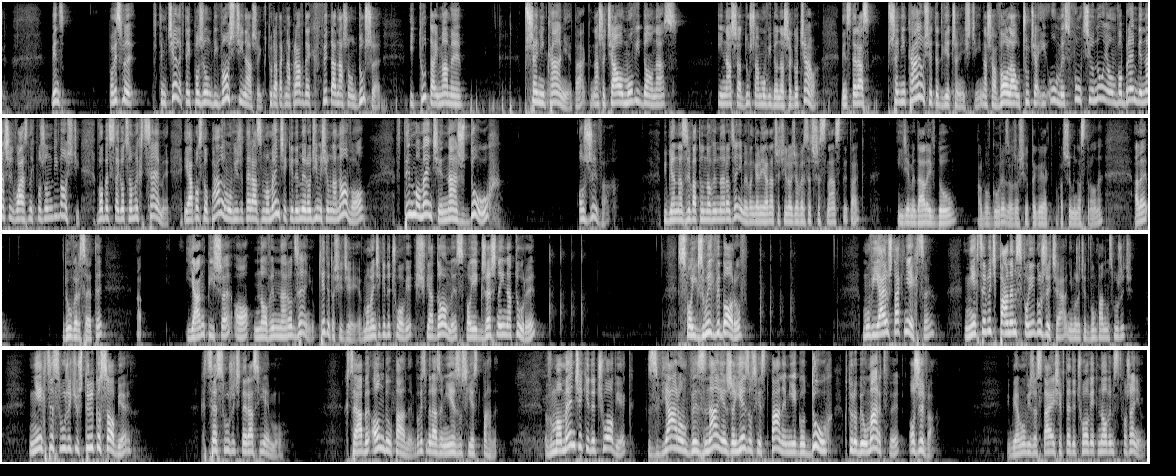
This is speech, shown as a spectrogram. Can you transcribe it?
Więc powiedzmy, w tym ciele, w tej porządliwości naszej, która tak naprawdę chwyta naszą duszę, i tutaj mamy przenikanie, tak? Nasze ciało mówi do nas i nasza dusza mówi do naszego ciała. Więc teraz przenikają się te dwie części, nasza wola, uczucia i umysł funkcjonują w obrębie naszych własnych porządliwości, wobec tego, co my chcemy. I apostoł Paweł mówi, że teraz w momencie, kiedy my rodzimy się na nowo, w tym momencie nasz duch ożywa. Biblia nazywa to nowym narodzeniem. Ewangelia Jana, trzeci rozdział, werset 16, tak? Idziemy dalej w dół albo w górę, w zależności od tego, jak popatrzymy na stronę. Ale w dół wersety, Jan pisze o nowym narodzeniu. Kiedy to się dzieje? W momencie, kiedy człowiek, świadomy swojej grzesznej natury, swoich złych wyborów, mówi: Ja już tak nie chcę, nie chcę być panem swojego życia. Nie możecie dwóm panom służyć? Nie chcę służyć już tylko sobie, chcę służyć teraz Jemu. Chcę, aby On był Panem. Powiedzmy razem, Jezus jest Panem. W momencie, kiedy człowiek z wiarą wyznaje, że Jezus jest Panem, jego duch, który był martwy, ożywa. Biblia mówi, że staje się wtedy człowiek nowym stworzeniem.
